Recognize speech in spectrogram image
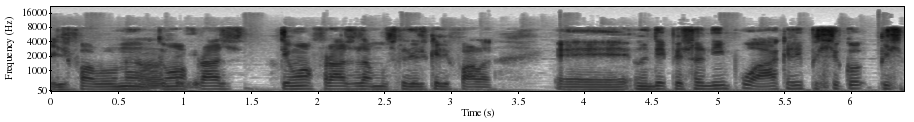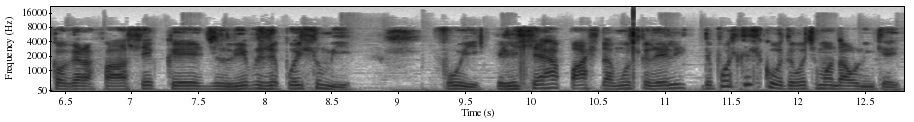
Ele falou, no, não, tem uma frase, tem uma frase da música dele que ele fala é, andei pensando em ir pro Acre psico, psicografar cerca de livros e depois sumir. Fui. Ele encerra a parte da música dele, depois que escuta, eu vou te mandar o link aí.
